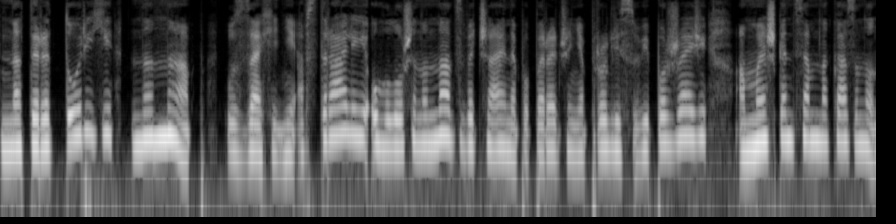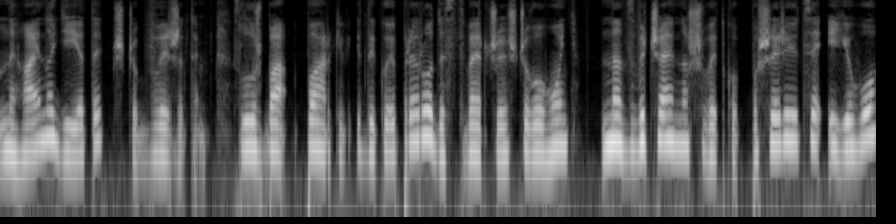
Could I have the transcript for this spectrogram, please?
на території Нанап у західній Австралії оголошено надзвичайне попередження про лісові пожежі, а мешканцям наказано негайно діяти, щоб вижити. Служба парків і дикої природи стверджує, що вогонь. Надзвичайно швидко поширюється, і його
